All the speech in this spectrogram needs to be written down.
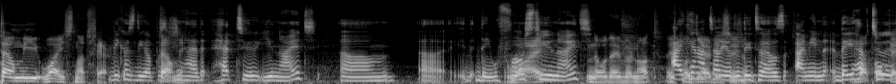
Tell me why it's not fair. Because the opposition had had to unite um, Uh, they were forced Why? to unite. No, they were not. It I cannot tell you the details. I mean, they have But, to okay.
